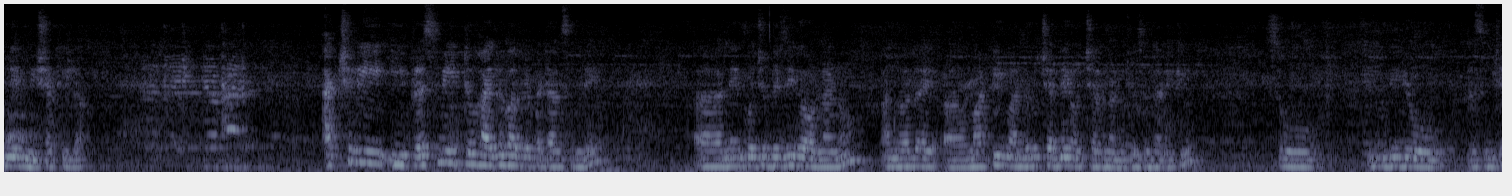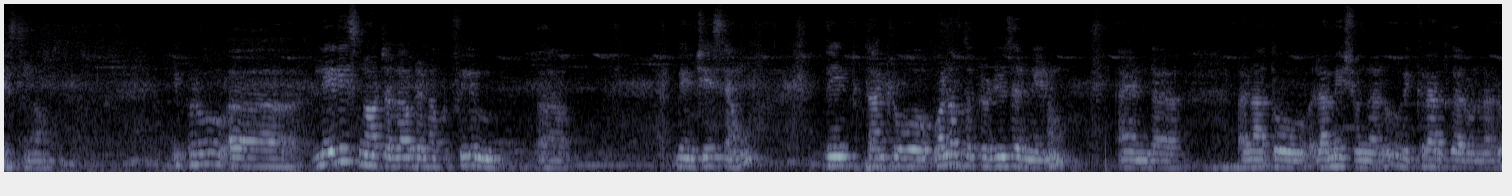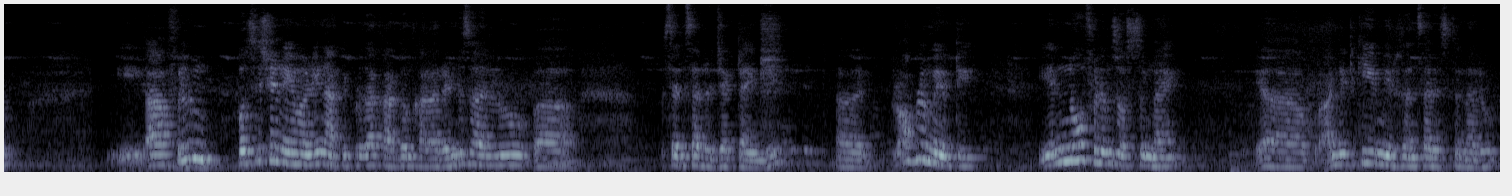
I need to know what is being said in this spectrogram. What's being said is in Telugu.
నేను మీ షకీలా. యాక్చువల్లీ ఈ ప్రెస్ మీట్ హైదరాబాద్లో పెట్టాల్సిందే. నేను కొంచెం బిజీగా ఉన్నాను. అందువల్ల మా టీం అందరూ చెన్నై వచ్చారు నన్ను చూసేదానికి. సో ఈ వీడియో ప్రెసెంట్ చేస్తున్నాం. ఇప్పుడు లేడీస్ నాట్ అలౌడ్ అని ఒక ఫిలిం మేము చేసాము దీ- దాంట్లో వన్ ఆఫ్ ద ప్రొడ్యూసర్ నేను. అండ్ నాతో రమేష్ ఉన్నారు విక్రాంత్ గారు ఉన్నారు. ఆ ఫిల్మ్ పొజిషన్ ఏమని నాకు ఇప్పుడు దాకా అర్థం కాల. రెండు సార్లు సెన్సార్ రిజెక్ట్ అయింది. ప్రాబ్లం ఏమిటి? ఎన్నో ఫిల్మ్స్ వస్తున్నాయి. అన్నిటికీ మీరు సెన్సార్ ఇస్తున్నారు.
